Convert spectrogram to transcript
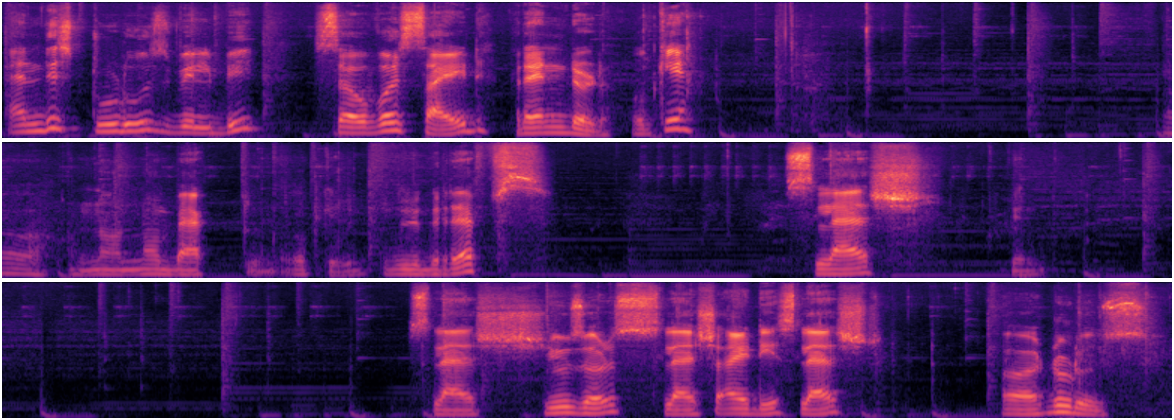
And this to dos will be server side rendered okay? Oh no no back to okay. It will be refs slash slash users slash id slash uh, to-dos. okay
